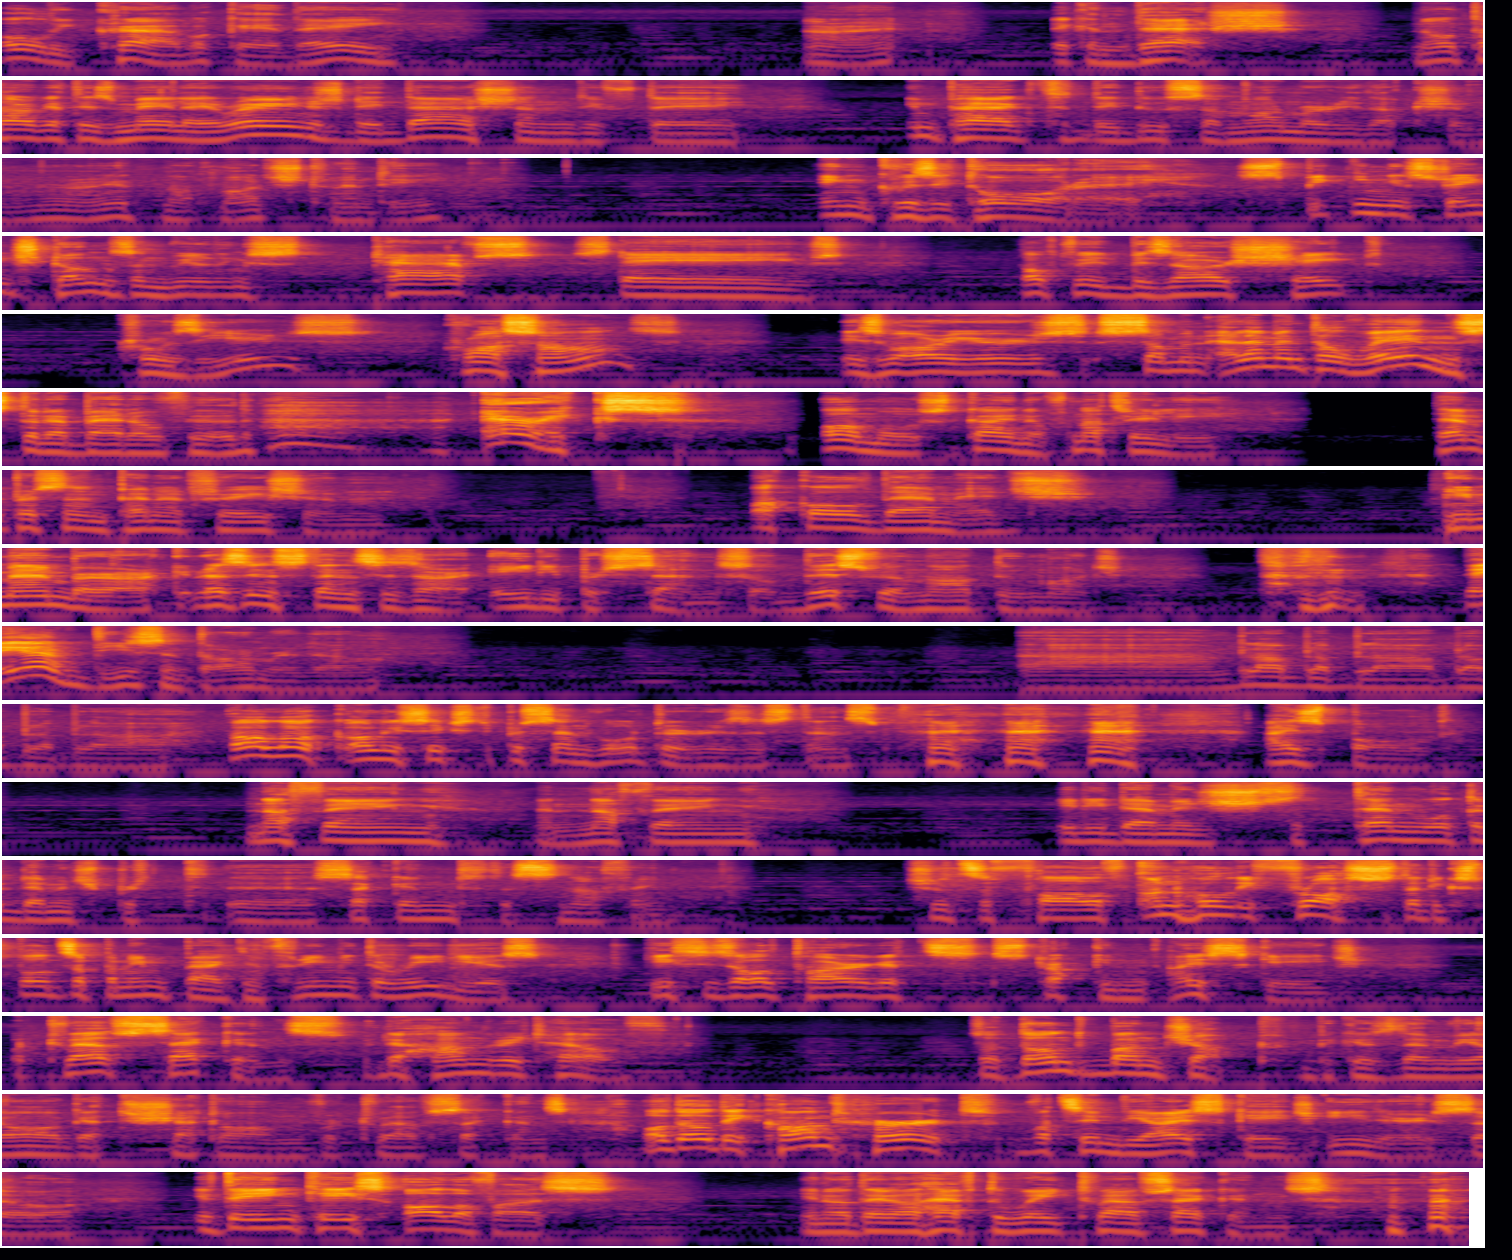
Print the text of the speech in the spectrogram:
Holy crap, okay, they... Alright. They can dash. No target is melee range, they dash, and if they impact, they do some armor reduction. Alright, not much, 20. Inquisitore. Speaking in strange tongues and wielding staffs, staves. Topped with bizarre shaped croziers? Croissants? These warriors summon elemental winds to the battlefield. Aeric's! Almost, kind of, not really. 10% penetration. Fuck all damage. Remember, our resistances are 80%, so this will not do much. they have decent armor though. Uh, blah blah blah blah blah blah. Oh look, only 60% water resistance. Ice Bolt. Nothing and nothing. 80 damage, so 10 water damage per uh, second, that's nothing. Shoots a fall of unholy frost that explodes upon impact in 3 meter radius. Cases all targets struck in ice gauge for 12 seconds with 100 health. So don't bunch up, because then we all get shot on for 12 seconds. Although they can't hurt what's in the ice cage either, so if they encase all of us, you know, they will have to wait 12 seconds. oh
